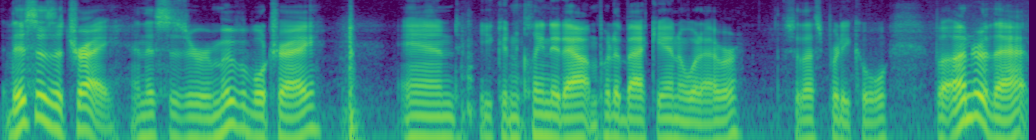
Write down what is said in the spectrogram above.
This is a tray and this is a removable tray and you can clean it out and put it back in or whatever. So that's pretty cool. But under that,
